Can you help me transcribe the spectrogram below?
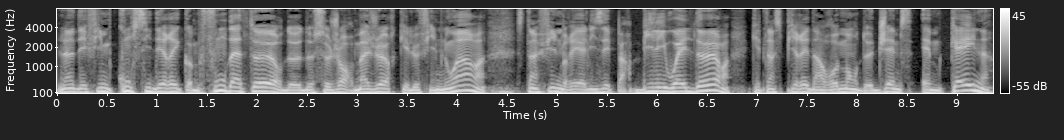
l'un des films considérés comme fondateur de, de ce genre majeur qu'est le film noir. C'est un film réalisé par Billy Wilder, qui est inspiré d'un roman de James M. Cain.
